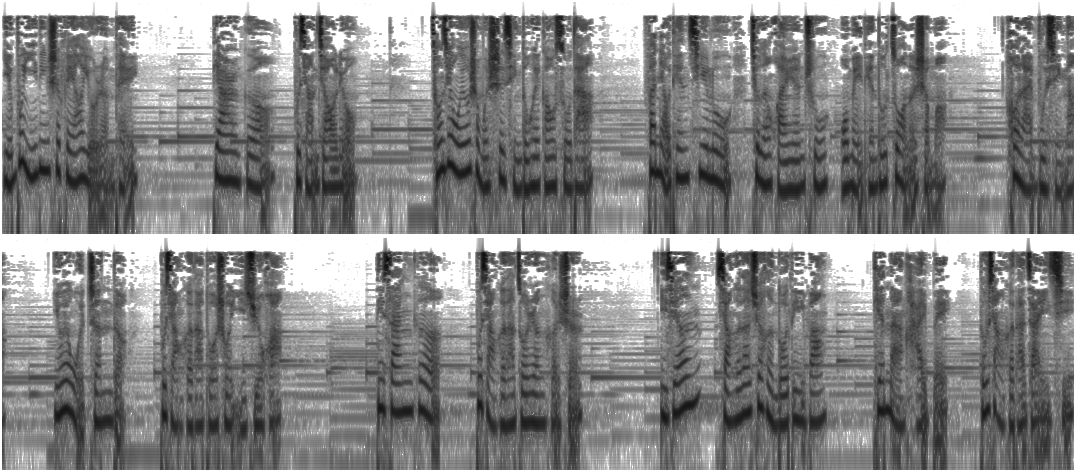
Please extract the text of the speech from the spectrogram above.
也不一定是非要有人陪。第二个，不想交流。从前我有什么事情都会告诉他，翻聊天记录就能还原出我每天都做了什么。后来不行了，因为我真的不想和他多说一句话。第三个，不想和他做任何事儿。以前想和他去很多地方，天南海北都想和他在一起。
